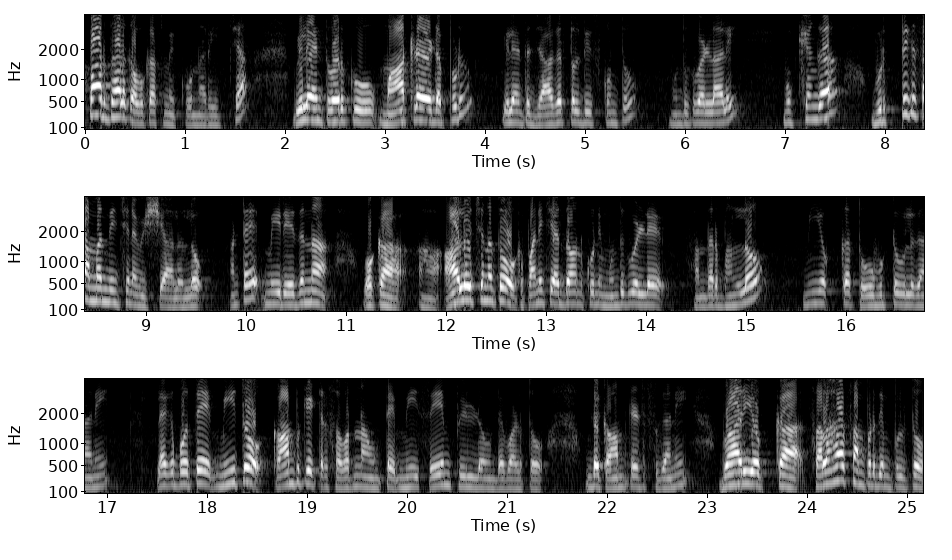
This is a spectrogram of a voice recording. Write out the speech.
అపార్థాలకు అవకాశం ఎక్కువ ఉన్న రీత్యా వీలైనంత వరకు మాట్లాడేటప్పుడు వీలైనంత జాగ్రత్తలు తీసుకుంటూ ముందుకు వెళ్ళాలి. ముఖ్యంగా వృత్తికి సంబంధించిన విషయాలలో. అంటే మీరు ఏదైనా ఒక ఆలోచనతో ఒక పని చేద్దాం అనుకుని ముందుకు వెళ్ళే సందర్భంలో మీ యొక్క తోబుట్టువులు కానీ లేకపోతే మీతో కాంపిటేటర్స్ ఎవరన్నా ఉంటే మీ సేమ్ ఫీల్డ్లో ఉండే వాళ్ళతో ఉండే కాంపిటేటర్స్ కానీ వారి యొక్క సలహా సంప్రదింపులతో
